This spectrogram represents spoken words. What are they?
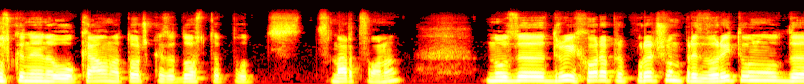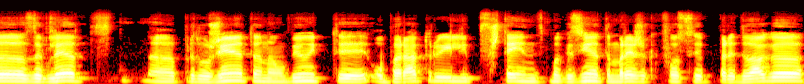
пускане на локална точка за достъп от смартфона. Но за други хора препоръчвам предварително да загледат а, предложенията на мобилните оператори или въобще в магазината мрежа какво се предлага,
